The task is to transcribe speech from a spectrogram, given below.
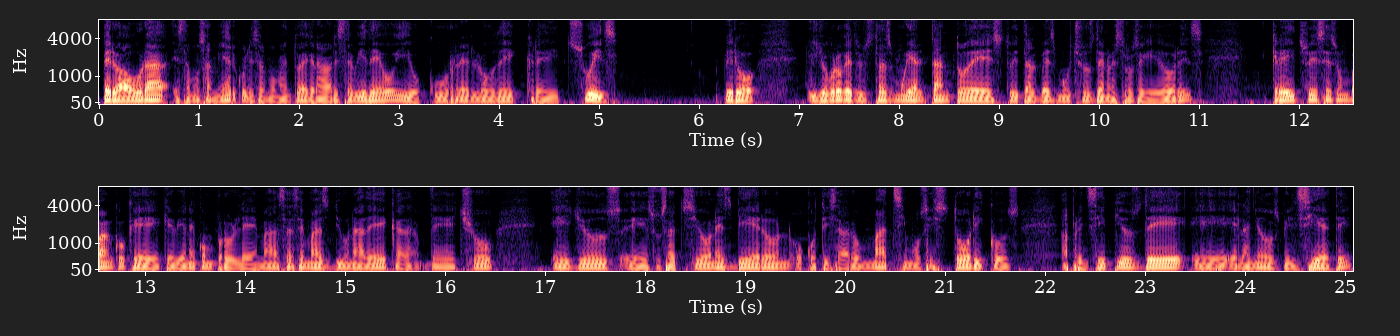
pero ahora estamos a miércoles al momento de grabar este video y ocurre lo de Credit Suisse. Pero, y yo creo que tú estás muy al tanto de esto y tal vez muchos de nuestros seguidores. Credit Suisse es un banco que, viene con problemas hace más de una década. De hecho, ellos, eh, sus acciones vieron o cotizaron máximos históricos a principios de eh, el año 2007,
